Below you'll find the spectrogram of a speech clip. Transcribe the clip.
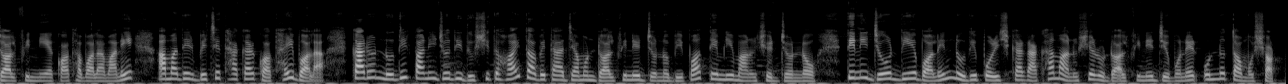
ডলফিন নিয়ে কথা বলা মানে আমাদের বেঁচে থাকার কথাই বলা। কারণ নদীর পানি যদি দূষিত হয়, তবে তা যেমন ডলফিনের জন্য বিপদ, তেমনি মানুষের জন্য। তিনি জোর দিয়ে বলেন, নদী পরিষ্কার রাখা মানুষের ও ডলফিনের জীবনের অন্যতম শর্ত।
